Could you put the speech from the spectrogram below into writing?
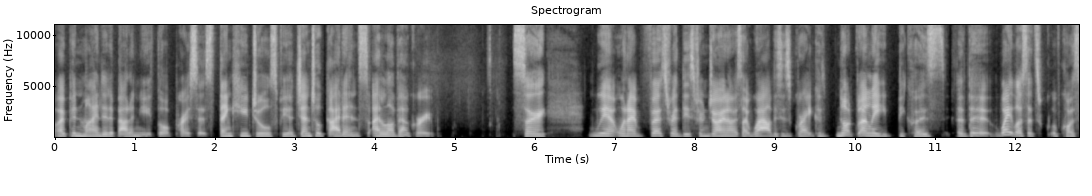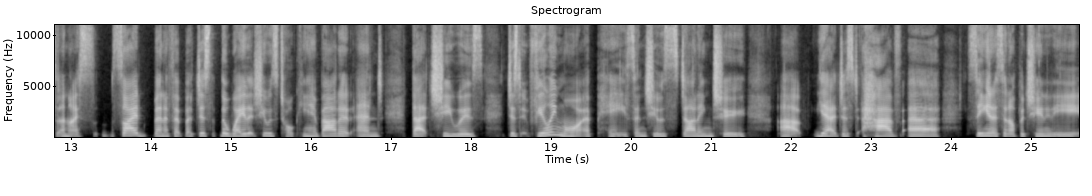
open minded about a new thought process. Thank you, Jules, for your gentle guidance. I love our group. So, when I first read this from Joan, I was like, wow, this is great. Because not only because of the weight loss, that's of course a nice side benefit, but just the way that she was talking about it and that she was just feeling more at peace and she was starting to, uh, yeah, just have a seeing it as an opportunity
